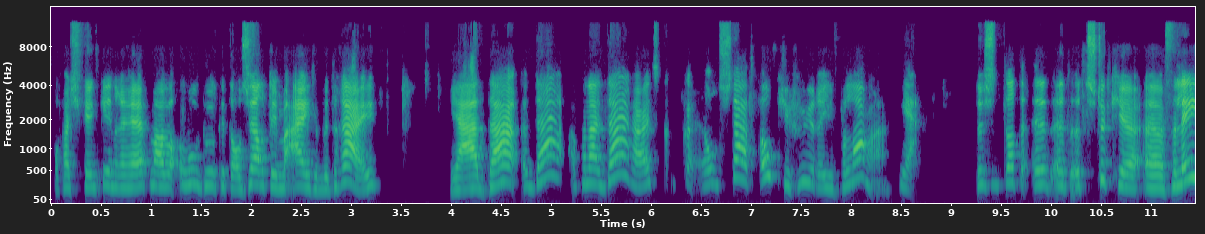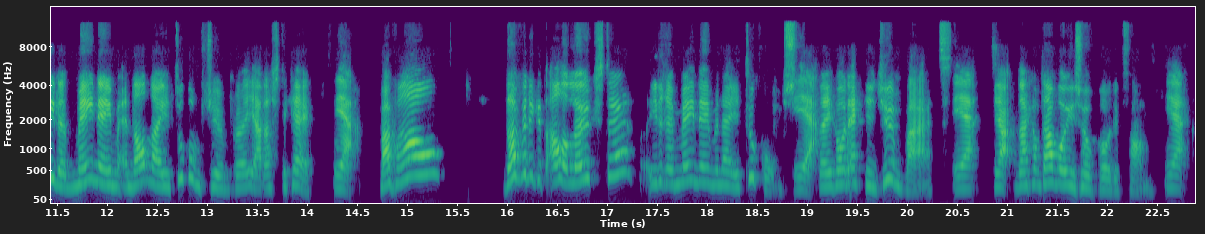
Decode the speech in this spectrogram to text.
Of als je geen kinderen hebt, maar hoe doe ik het dan zelf in mijn eigen bedrijf? Ja, daar, daar, vanuit daaruit ontstaat ook je vuur en je verlangen. Ja. Dus dat, het, het, het stukje eh, verleden meenemen en dan naar je toekomst jumpen, ja, dat is te gek. Ja, Maar vooral, dat vind ik het allerleukste. Iedereen meenemen naar je toekomst. Ja. Dat je gewoon echt die jump maakt. ja, Ja, daar, daar word je zo vrolijk van. ja.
